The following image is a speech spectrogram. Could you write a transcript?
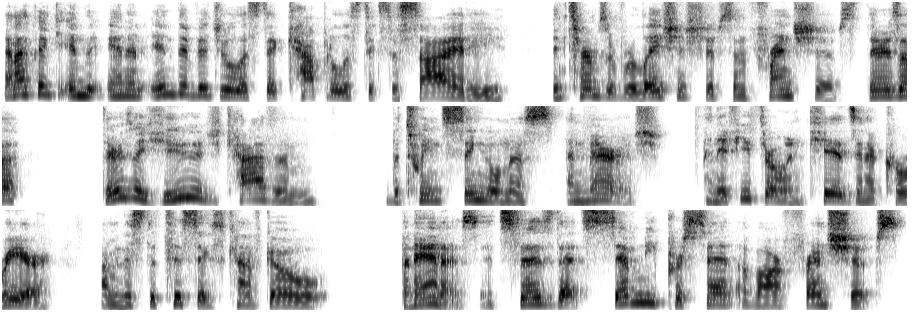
and I think in the, in an individualistic capitalistic society in terms of relationships and friendships, there's a there's a huge chasm between singleness and marriage. And if you throw in kids in a career, I mean the statistics kind of go bananas. It says that 70% of our friendships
